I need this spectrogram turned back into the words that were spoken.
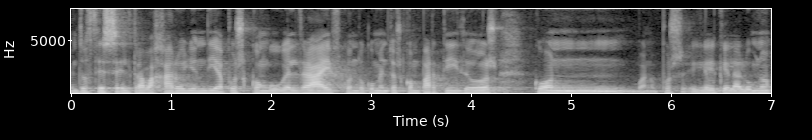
Entonces, el trabajar hoy en día pues, con Google Drive, con documentos compartidos, con bueno, pues, el que el alumno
